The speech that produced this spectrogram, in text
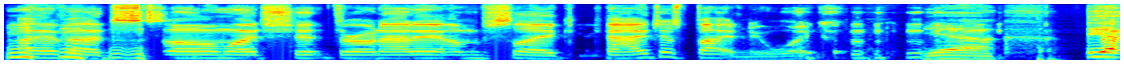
I have had so much shit thrown at it. I'm just like, can I just buy a new one? yeah, yeah.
